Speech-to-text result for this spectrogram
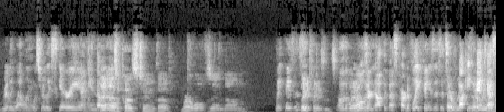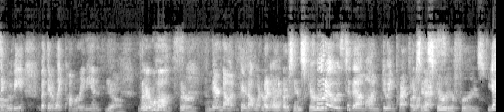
really well and was really scary. I mean, the A- As opposed to the werewolves in um, late phases. late phases. Oh, the werewolves are not the best part of late phases. It's They're a fucking they're really fantastic movie, but they're like Pomeranian. Yeah. They're, Werewolves. They're, They're not. They're not wonderful. I, I've seen scary. Kudos to them on doing practical I've seen effects. scarier furries. Yeah.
